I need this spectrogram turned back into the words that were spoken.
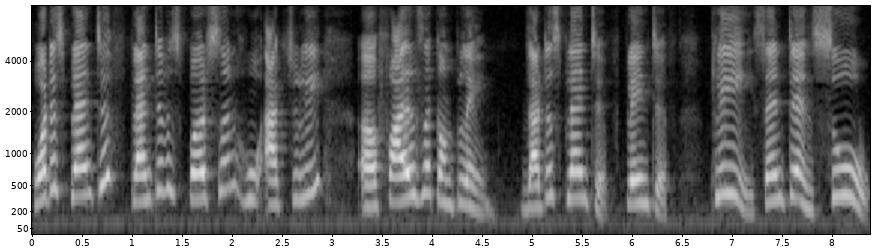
What is plaintiff? Plaintiff is person who actually uh, files a complaint. That is plaintiff, plaintiff plea, sentence, sue,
